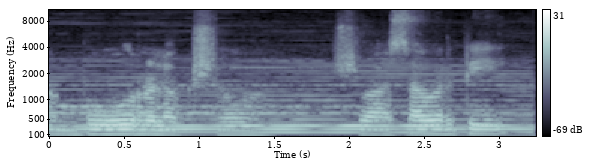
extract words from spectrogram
संपूर्ण लक्ष श्वासावरती.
